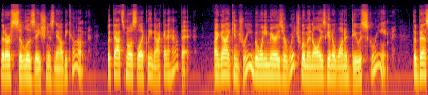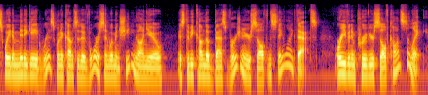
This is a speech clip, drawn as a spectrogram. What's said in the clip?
that our civilization has now become. But that's most likely not going to happen. A guy can dream, but when he marries a rich woman, all he's going to want to do is scream. The best way to mitigate risk when it comes to divorce and women cheating on you is to become the best version of yourself and stay like that, or even improve yourself constantly.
